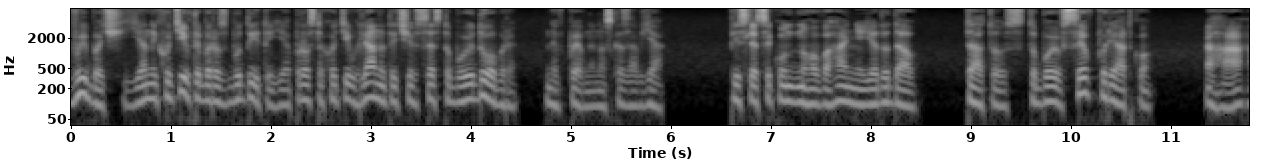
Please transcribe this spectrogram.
Вибач, я не хотів тебе розбудити, я просто хотів глянути, чи все з тобою добре, невпевнено сказав я. Після секундного вагання я додав: Тато, з тобою все в порядку? Ага.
